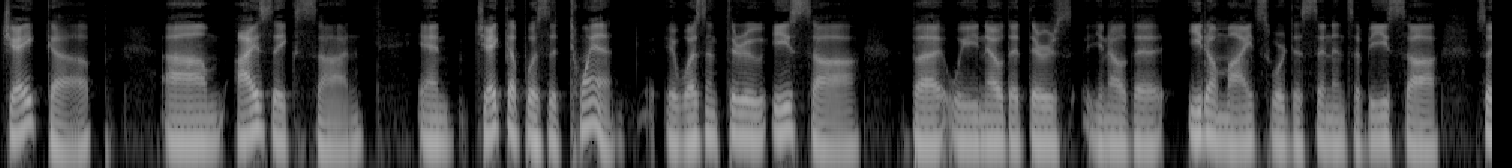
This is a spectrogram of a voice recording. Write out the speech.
Jacob, um, Isaac's son. And Jacob was a twin. It wasn't through Esau, but we know that there's, you know, the Edomites were descendants of Esau. So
